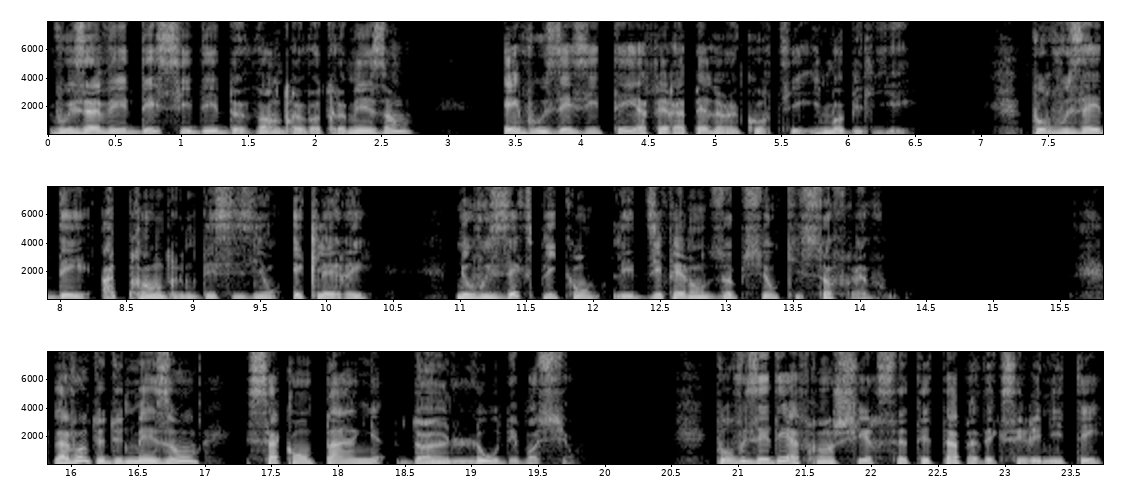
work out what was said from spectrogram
Vous avez décidé de vendre votre maison et vous hésitez à faire appel à un courtier immobilier. Pour vous aider à prendre une décision éclairée, nous vous expliquons les différentes options qui s'offrent à vous. La vente d'une maison s'accompagne d'un lot d'émotions. Pour vous aider à franchir cette étape avec sérénité,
